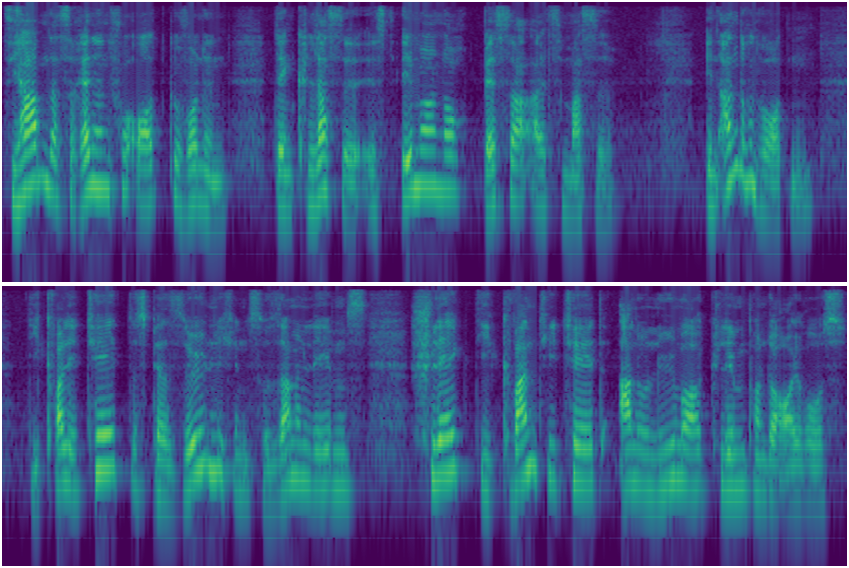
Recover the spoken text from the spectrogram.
Sie haben das Rennen vor Ort gewonnen, denn Klasse ist immer noch besser als Masse. In anderen Worten, die Qualität des persönlichen Zusammenlebens schlägt die Quantität anonymer klimpernder Euros.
